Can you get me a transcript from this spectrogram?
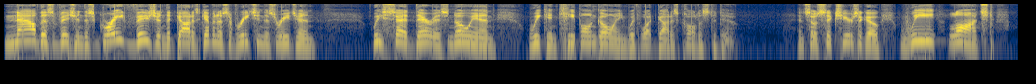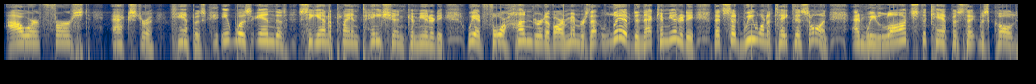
Now, this vision, this great vision that God has given us of reaching this region, we said there is no end. We can keep on going with what God has called us to do. And so, six years ago, we launched our first extra campus. It was in the Sienna Plantation community. We had 400 of our members that lived in that community that said, We want to take this on. And we launched the campus that was called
